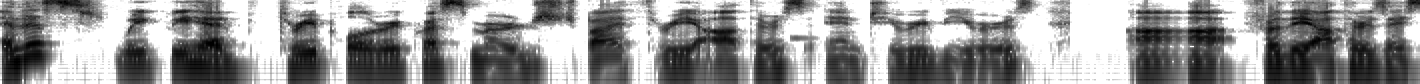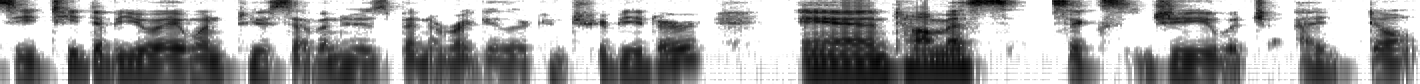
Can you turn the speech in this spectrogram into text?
And this week we had three pull requests merged by three authors and two reviewers. Uh, for the authors, I see TWA127, who's been a regular contributor, and Thomas6G, which I don't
